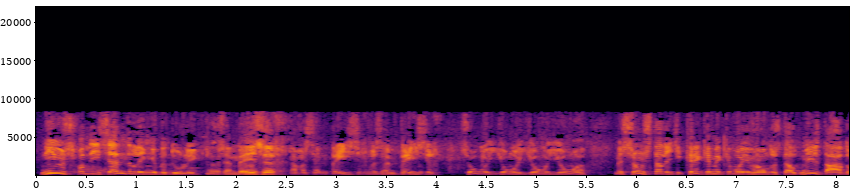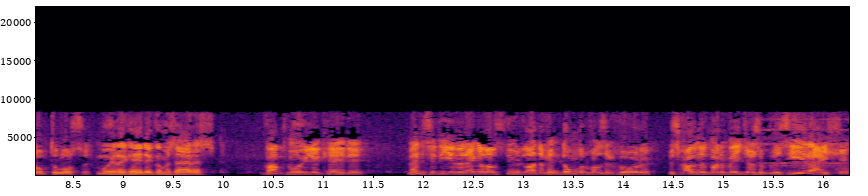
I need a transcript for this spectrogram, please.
Nieuws van die zendelingen bedoel ik. We zijn bezig. Ja, we zijn bezig, we zijn bezig. Jongen, jongen, jongen, jongen. Met zo'n stelletje krikkemikken word je verondersteld misdaden op te lossen. Moeilijkheden, commissaris? Wat moeilijkheden. Mensen die je naar Engeland stuurt laten geen donder van zich horen. Beschouwen het maar een beetje als een plezierreisje.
